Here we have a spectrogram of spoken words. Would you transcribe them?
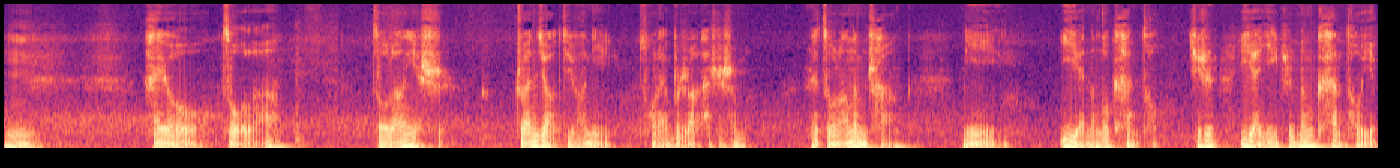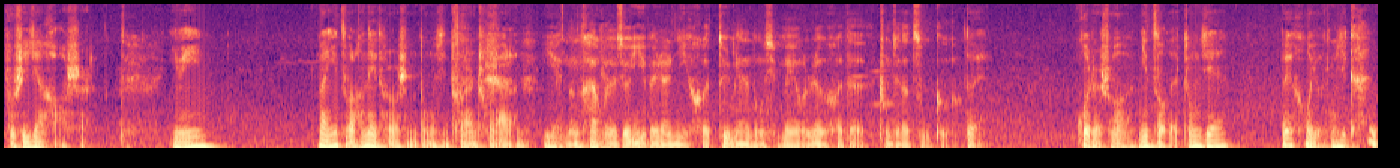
嗯还有走廊，走廊也是，转角的地方你从来不知道它是什么，而且走廊那么长，你一眼能够看透。其实一眼一直能看透也不是一件好事儿，对，因为万一走廊那头有什么东西突然出来了呢？一眼能看回去，就意味着你和对面的东西没有任何的中间的阻隔。对，或者说你走在中间，背后有东西看你，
